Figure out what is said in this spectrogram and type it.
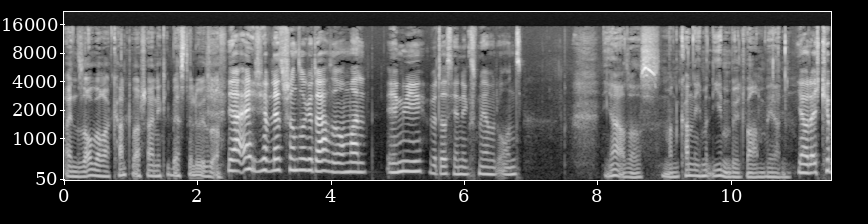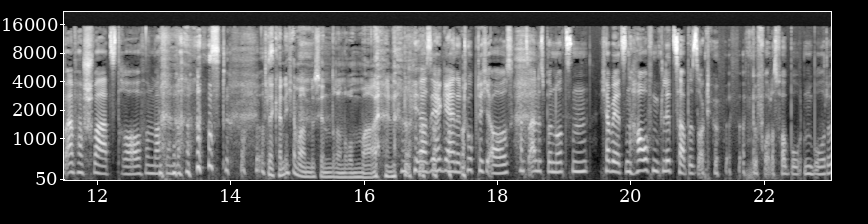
ein sauberer Cut wahrscheinlich die beste Lösung. ja, echt, ich habe letztens schon so gedacht, so, oh Mann, irgendwie wird das hier nichts mehr mit uns. Ja, also es, man kann nicht mit jedem Bild warm werden. Ja, oder ich kipp einfach schwarz drauf und mach dann das drauf. Vielleicht kann ich ja mal ein bisschen dran rummalen. Ja, sehr gerne. Tob dich aus. Kannst alles benutzen. Ich habe jetzt einen Haufen Glitzer besorgt, bevor das verboten wurde.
